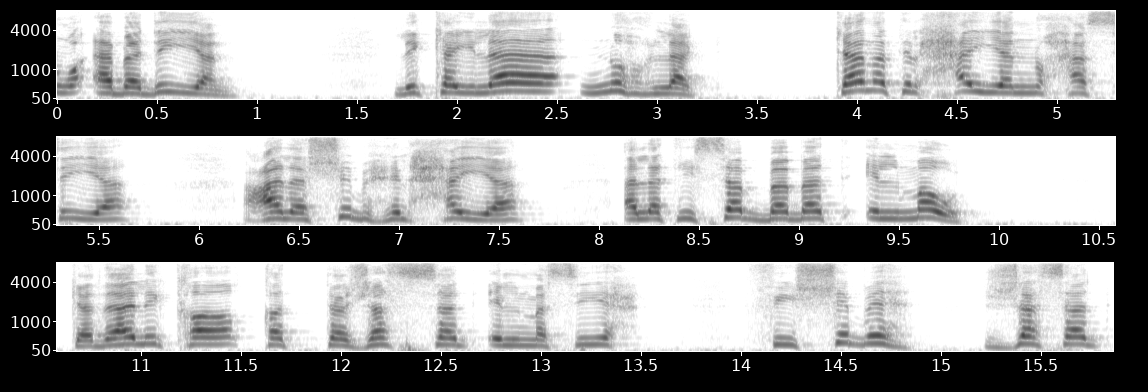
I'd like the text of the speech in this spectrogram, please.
وابديا لكي لا نهلك. كانت الحية النحاسية على شبه الحية التي سببت الموت. كذلك قد تجسد المسيح في شبه جسد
